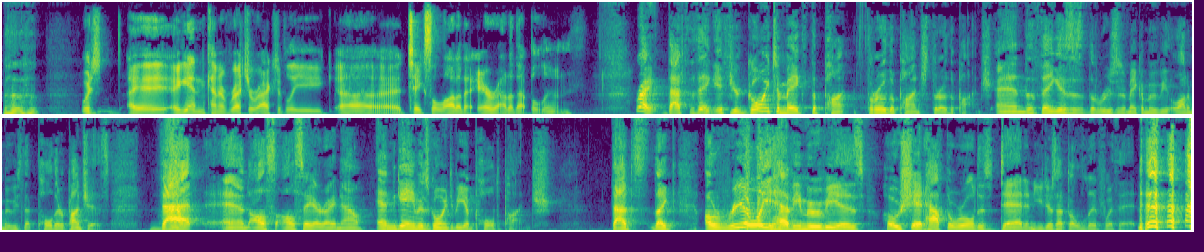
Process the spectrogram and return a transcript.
fine. Which I, again kind of retroactively uh, takes a lot of the air out of that balloon. Right, that's the thing. If you're going to make the punch, throw the punch, throw the punch. And the thing is, is the Russos make a movie, a lot of movies that pull their punches. That, and I'll I'll say it right now, Endgame is going to be a pulled punch. That's like a really heavy movie. Is oh shit, half the world is dead, and you just have to live with it.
